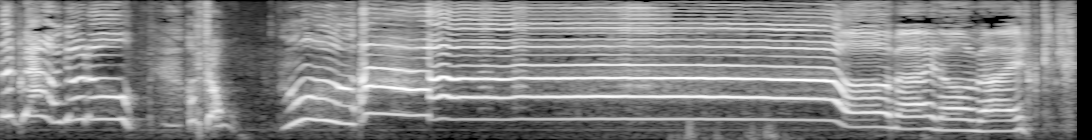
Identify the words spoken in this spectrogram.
the ground, Yodel! Oh, Alright.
